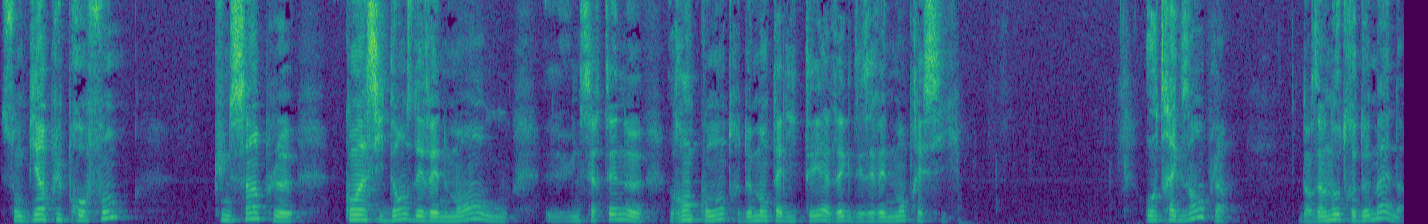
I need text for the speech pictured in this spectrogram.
sont bien plus profonds qu'une simple coïncidence d'événements ou une certaine rencontre de mentalité avec des événements précis. Autre exemple, dans un autre domaine,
